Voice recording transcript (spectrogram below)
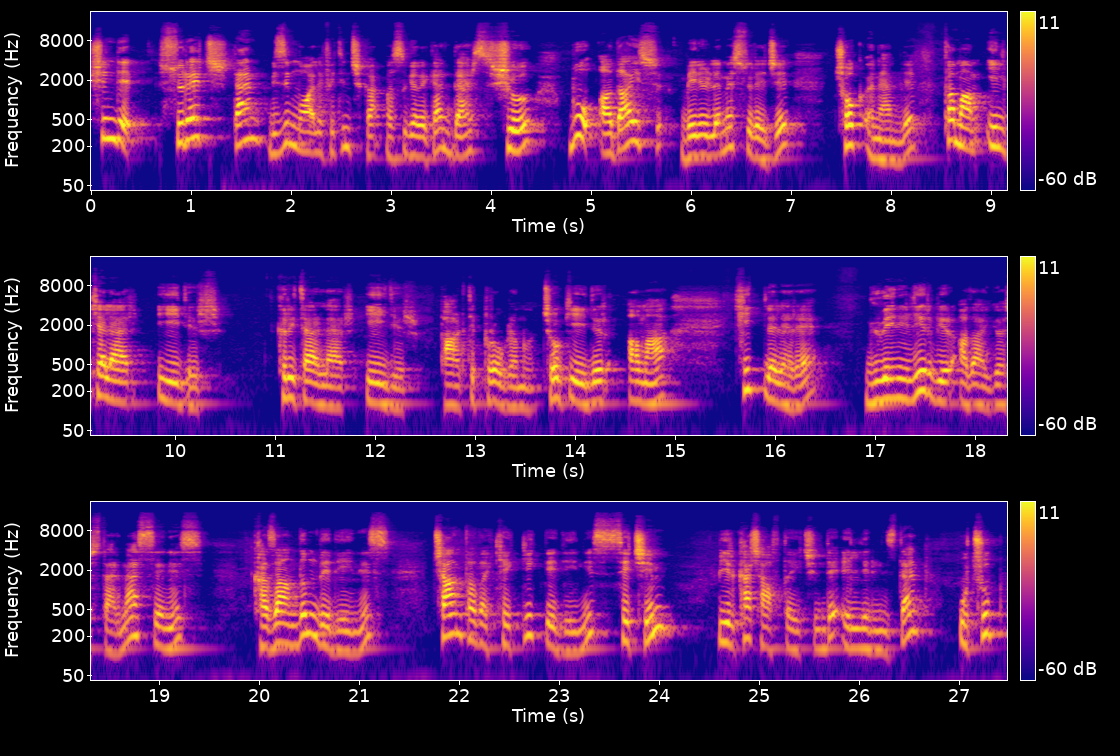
Şimdi süreçten bizim muhalefetin çıkartması gereken ders şu. Bu aday belirleme süreci çok önemli. Tamam ilkeler iyidir, kriterler iyidir, parti programı çok iyidir ama kitlelere güvenilir bir aday göstermezseniz kazandım dediğiniz, çantada keklik dediğiniz seçim birkaç hafta içinde ellerinizden uçup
